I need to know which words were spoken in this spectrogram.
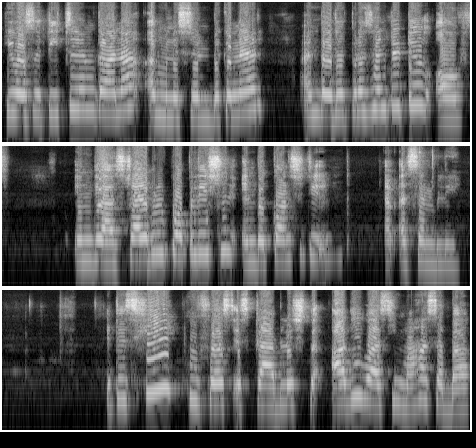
He was a teacher in Ghana, a minister in Bikaner, and the representative of India's tribal population in the Constituent Assembly. It is he who first established the Adivasi Mahasabha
